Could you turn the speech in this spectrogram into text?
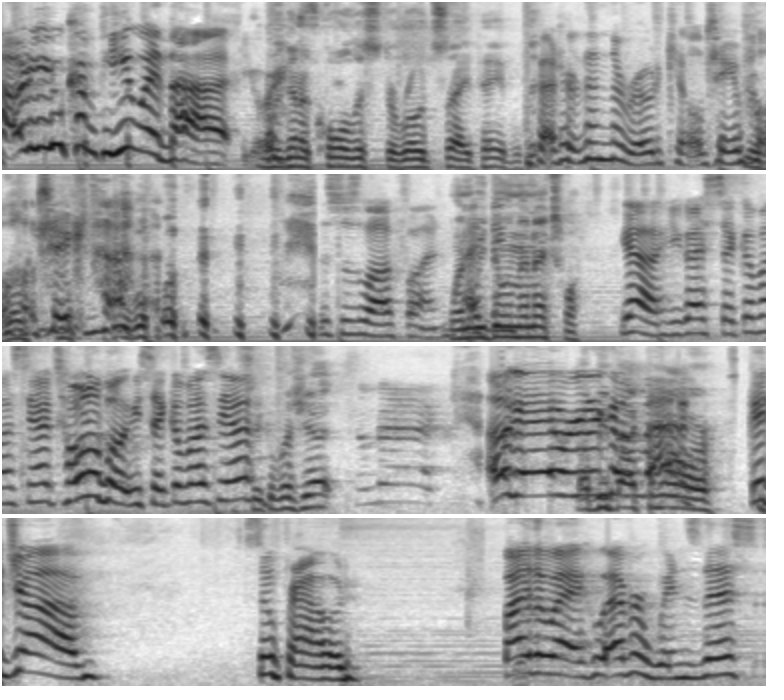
How do you compete with that? We're gonna call this the roadside table. Better than the roadkill table. I'll take that. This was a lot of fun. when are I we doing the next one? Yeah, you guys sick of us yet? Total Boat, you sick of us yet? Sick of us yet? Come back. Okay, we're I'll gonna be go back tomorrow. Good job. So proud. By the way, whoever wins this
